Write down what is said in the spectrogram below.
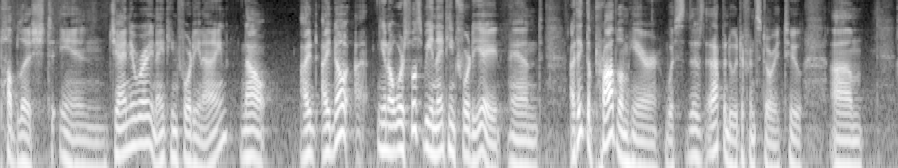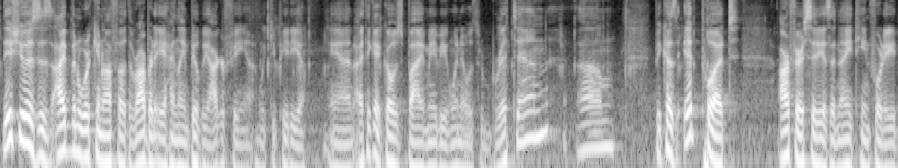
published in January 1949. Now, I, I know, uh, you know, we're supposed to be in 1948, and I think the problem here was there's it happened to a different story too. Um, the issue is, is I've been working off of the Robert A. Heinlein bibliography on Wikipedia, and I think it goes by maybe when it was written, um, because it put Our Fair City as a 1948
